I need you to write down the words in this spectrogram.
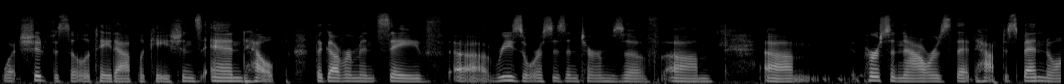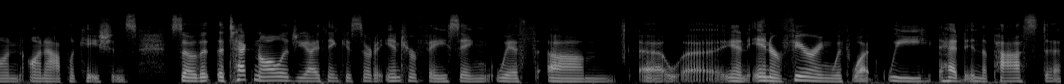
what should facilitate applications and help the government save uh, resources in terms of um, um, person hours that have to spend on on applications. So that the technology i think is sort of interfacing with um, uh, and interfering with what we had in the past uh,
